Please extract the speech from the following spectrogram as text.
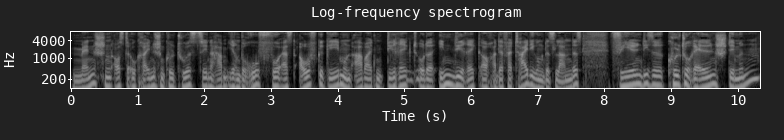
Menschen aus der ukrainischen Kulturszene haben ihren Beruf vorerst aufgegeben und arbeiten direkt mhm. oder indirekt auch an der Verteidigung des Landes. Fehlen diese kulturellen Stimmen?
